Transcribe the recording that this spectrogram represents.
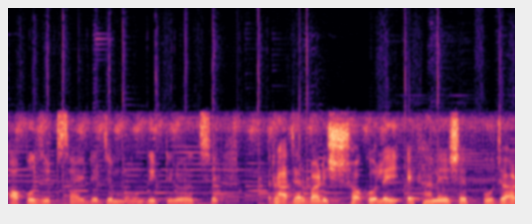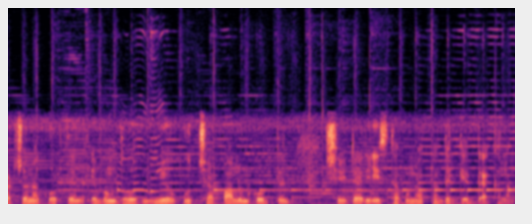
অপোজিট সাইডে যে মন্দিরটি রয়েছে রাজার বাড়ির সকলেই এখানে এসে পূজা অর্চনা করতেন এবং ধর্মীয় উৎসব পালন করতেন সেইটারই স্থাপনা আপনাদেরকে দেখালাম।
